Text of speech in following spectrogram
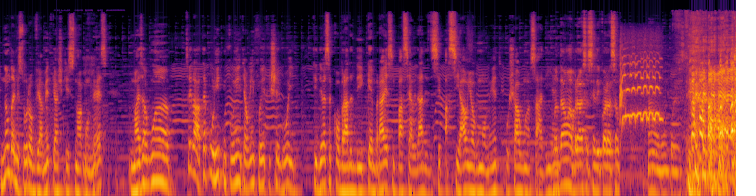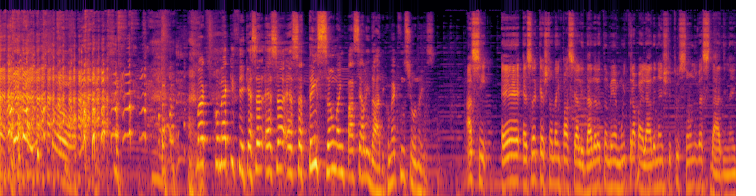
Não da emissora, obviamente, que acho que isso não acontece, mas alguma, sei lá, até político influente, alguém influente que chegou e te deu essa cobrada de quebrar essa imparcialidade, de ser parcial em algum momento, puxar alguma sardinha. Mandar um abraço assim de coração. Não, alguma coisa assim. Mas como é que fica essa, essa, essa tensão na imparcialidade? Como é que funciona isso? Assim, é, essa questão da imparcialidade ela também é muito trabalhada na instituição universidade, né?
